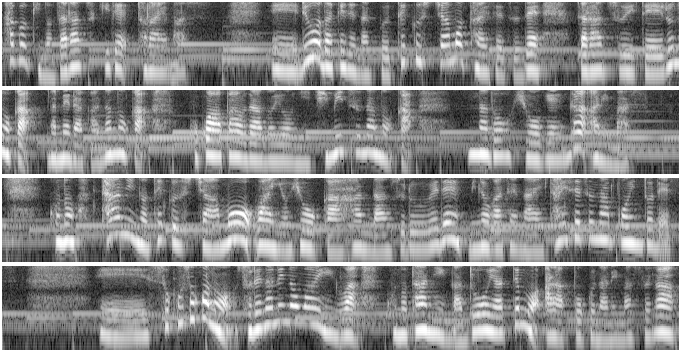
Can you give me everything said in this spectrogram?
歯茎のざらつきで捉えます、えー、量だけでなくテクスチャーも大切でざらついているのか滑らかなのかココアパウダーのように緻密なのかなど表現があります。このターニンのテクスチャーもワインを評価判断する上で見逃せない大切なポイントです。えー、そこそこのそれなりのワインはこのタンニンがどうやっても荒っぽくなりますが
